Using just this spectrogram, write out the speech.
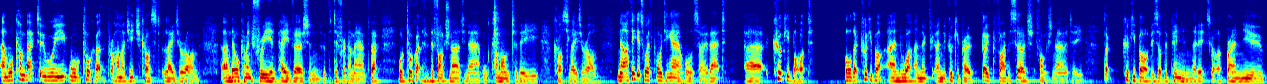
And we'll come back to we will talk about the, how much each cost later on. And they will come in free and paid versions with different amounts. But we'll talk about the, the functionality now. We'll come on to the costs later on. Now, I think it's worth pointing out also that uh, CookieBot, or that CookieBot and what and the and the Cookie Pro both provide the search functionality CookieBot is of the opinion that it's got a brand new,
